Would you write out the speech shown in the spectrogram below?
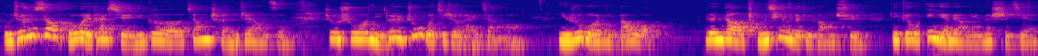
我觉得像何伟他写一个江城这样子，就是说你对于中国记者来讲哦，你如果你把我扔到重庆那个地方去，你给我一年两年的时间，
